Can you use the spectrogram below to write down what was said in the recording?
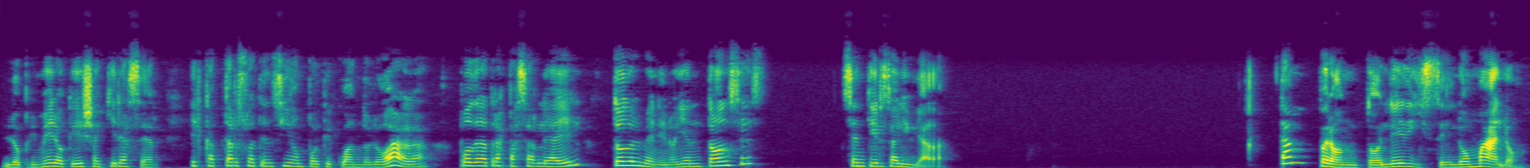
lo primero que ella quiere hacer es captar su atención porque cuando lo haga podrá traspasarle a él todo el veneno y entonces sentirse aliviada. Tan pronto le dice lo malo,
